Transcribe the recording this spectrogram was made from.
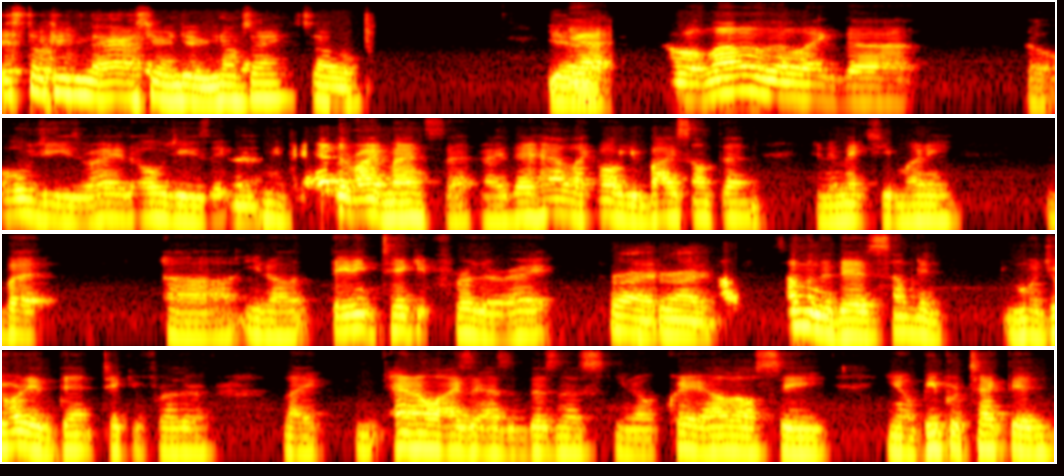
it's still kicking their ass here and there, you know what I'm saying? So Yeah. yeah, So a lot of the like the the OGs, right? The OGs, they, Yeah. I mean, they had the right mindset, right? They had like, oh, you buy something and it makes you money, but uh, you know, they didn't take it further, right? right, right, Some of them did, some didn't. Majority didn't take it further, like analyze it as a business, you know, create LLC, you know, be protected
